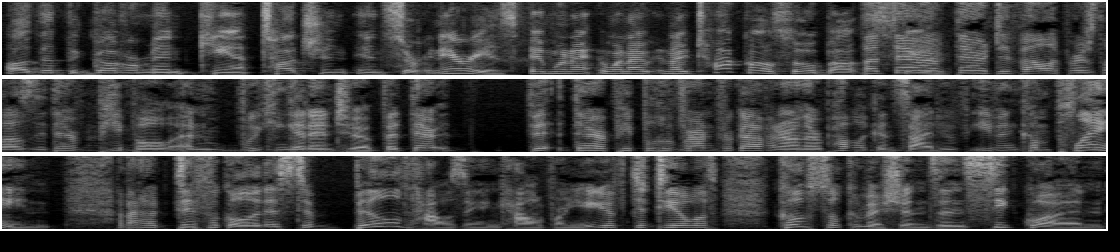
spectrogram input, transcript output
uh, that the government can't touch in, in certain areas. And when I when I and I talk also about, but state, there there are developers, Leslie. There are people, and we can get into it. But there there are people who've run for governor on the Republican side who've even complained about how difficult it is to build housing in California. You have to deal with coastal commissions and CEQA. And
